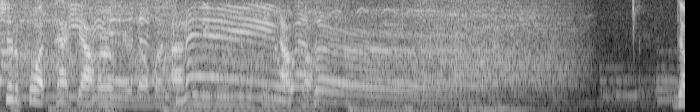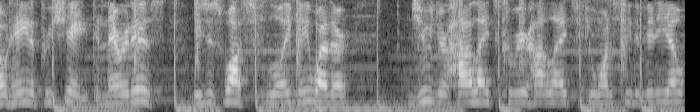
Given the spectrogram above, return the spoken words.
Should have fought Pacquiao earlier though, but I believe it would have been the same outcome. Don't hate, appreciate. And there it is. We just watched Floyd Mayweather Junior highlights, career highlights. If you want to see the video,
